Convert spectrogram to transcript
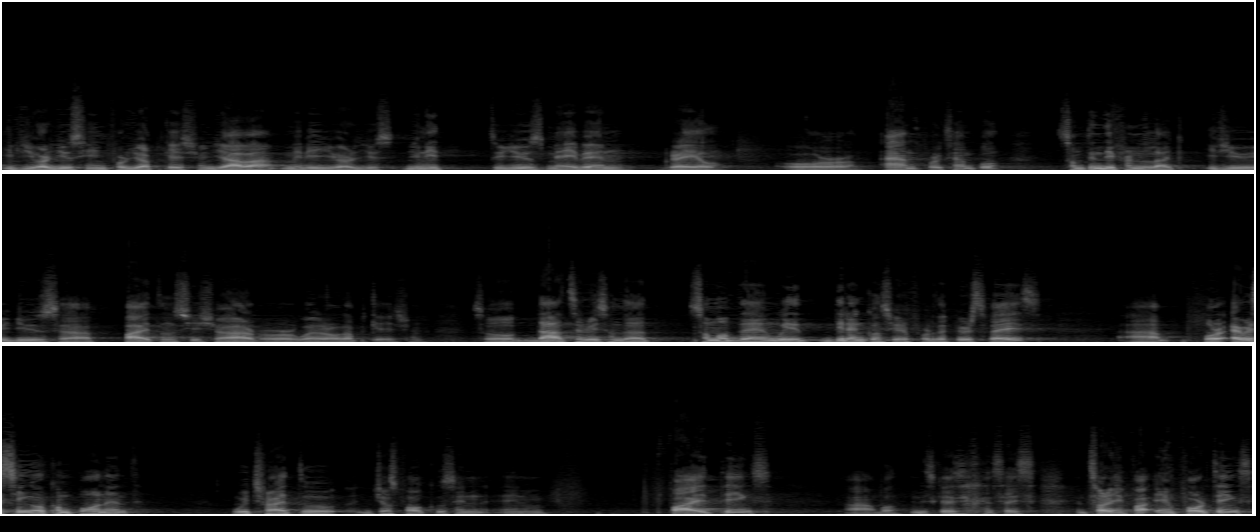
if you are using for your application Java, maybe you are use, you need to use Maven, Gradle, or Ant, for example. Something different, like if you use uh, Python, C Sharp, or whatever application. So that's the reason that some of them we didn't consider for the first phase. Um, for every single component, we try to just focus in, in five things. Uh, well, in this case, says, sorry, in, five, in four things.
